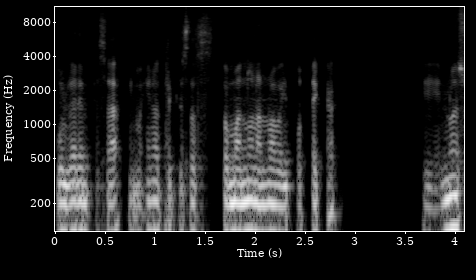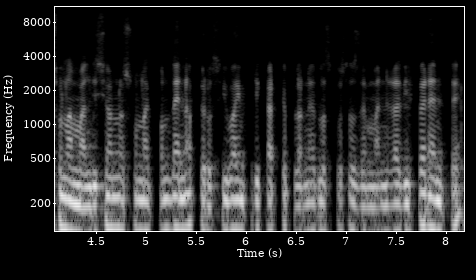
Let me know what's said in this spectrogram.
volver a empezar. Imagínate que estás tomando una nueva hipoteca. Eh, no es una maldición, no es una condena, pero sí va a implicar que planees las cosas de manera diferente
